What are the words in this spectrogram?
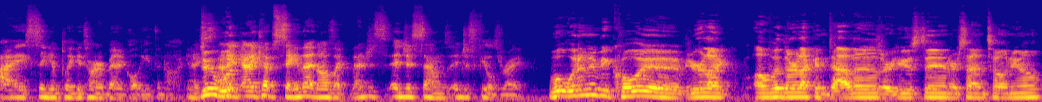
I sing and play guitar in a band called Ethun Hawk, and I, Dude, and I, what- and I kept saying that, and I was like, that just it just sounds it just feels right. well, wouldn't it be cool if you're like over there, like in Dallas or Houston or San Antonio,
